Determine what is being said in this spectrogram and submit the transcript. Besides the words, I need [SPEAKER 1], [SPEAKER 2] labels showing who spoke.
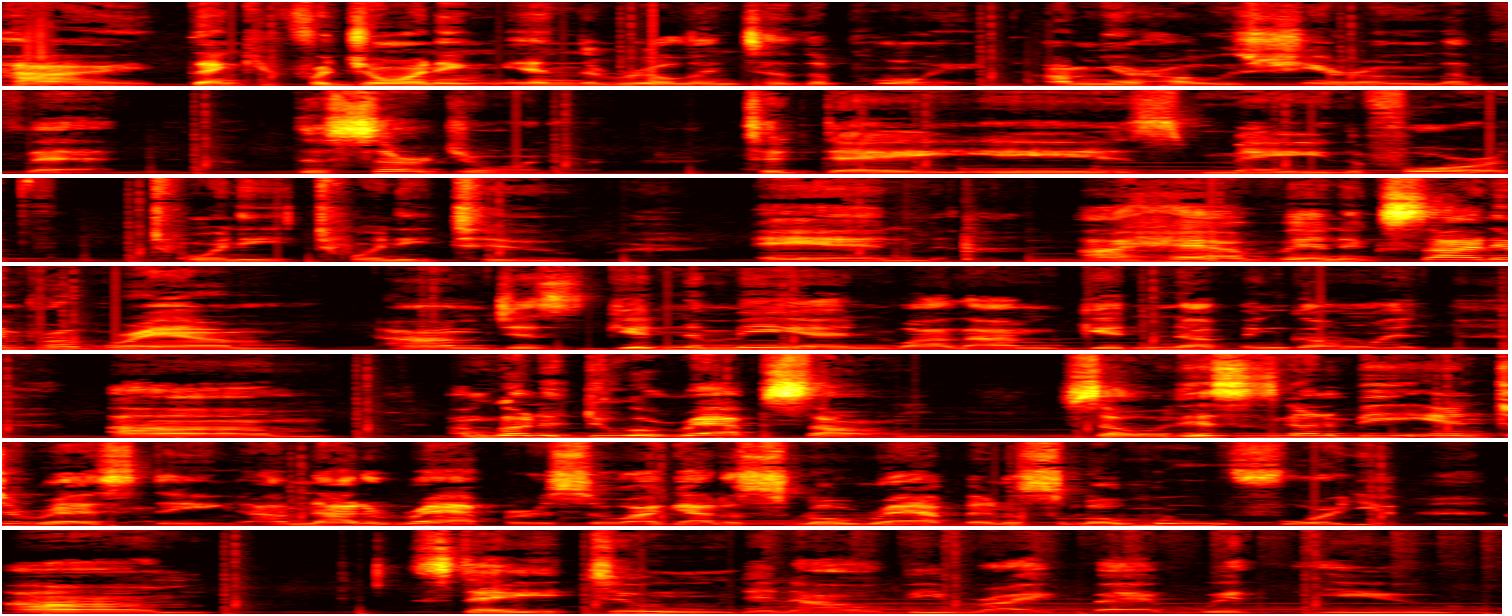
[SPEAKER 1] Hi, thank you for joining in the real and to the point. I'm your host, Sharon Levette, the Sojourner. Today is May the 4th, 2022, and I have an exciting program. I'm just getting them in while I'm getting up and going. Um, I'm going to do a rap song so this is going to be interesting. I'm not a rapper, so I got a slow rap and a slow move for you. Um, stay tuned, and I'll be right back with you.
